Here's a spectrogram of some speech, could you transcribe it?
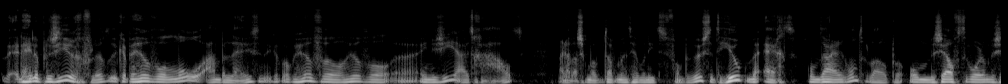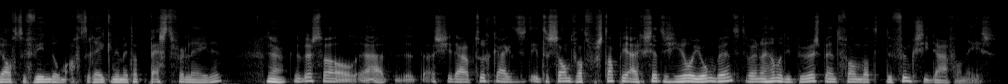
een hele plezierige vlucht. Ik heb er heel veel lol aan beleefd. En ik heb ook heel veel, heel veel uh, energie uitgehaald. Maar daar was ik me op dat moment helemaal niet van bewust. Het hielp me echt om daarin rond te lopen. Om mezelf te worden, om mezelf te vinden. Om af te rekenen met dat pestverleden. Ja. Het is best wel, ja, als je daarop terugkijkt, is het interessant wat voor stappen je eigenlijk zet als je heel jong bent. Terwijl je nog helemaal niet bewust bent van wat de functie daarvan is.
